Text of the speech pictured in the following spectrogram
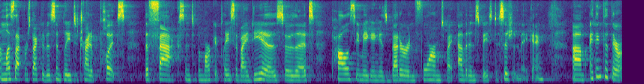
unless that perspective is simply to try to put the facts into the marketplace of ideas so that policymaking is better informed by evidence-based decision-making. Um, I think that there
